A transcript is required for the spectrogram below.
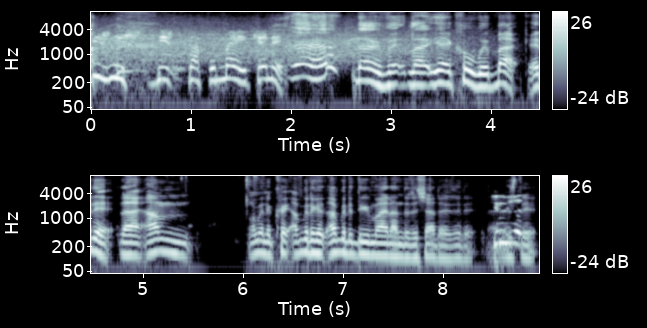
business, this stuff will make, innit? Yeah, no, but like yeah, cool, we're back, innit? Like I'm, I'm gonna create. I'm gonna I'm gonna do mine under the shadows, innit? Like, Do let's you- do it.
